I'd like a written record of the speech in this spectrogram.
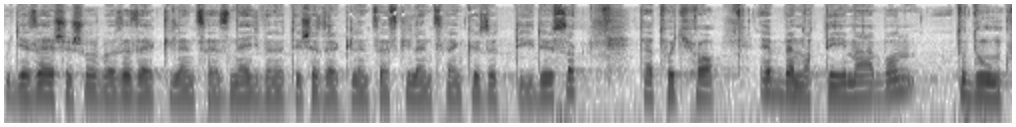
ugye ez elsősorban az 1945 és 1990 közötti időszak. Tehát, hogyha ebben a témában tudunk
